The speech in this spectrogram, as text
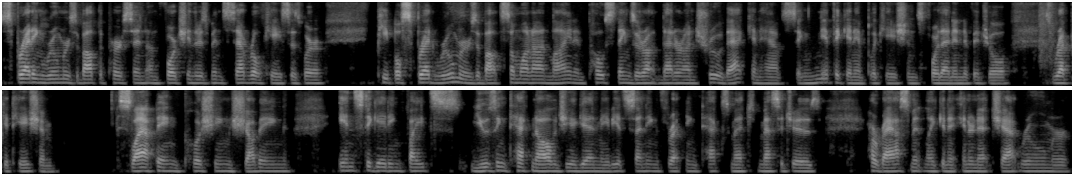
Spreading rumors about the person. Unfortunately, there's been several cases where people spread rumors about someone online and post things that are, that are untrue. That can have significant implications for that individual's reputation slapping, pushing, shoving, instigating fights, using technology again. Maybe it's sending threatening text me- messages, harassment like in an internet chat room, or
